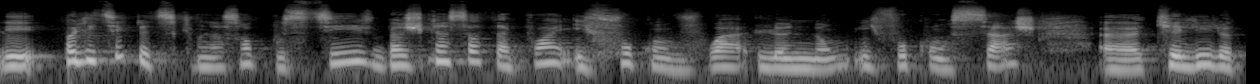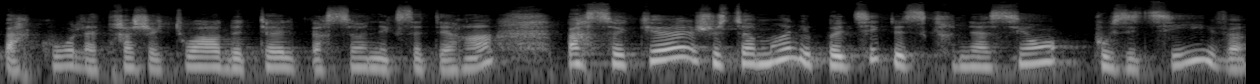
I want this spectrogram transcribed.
les politiques de discrimination positive, ben, jusqu'à un certain point, il faut qu'on voit le nom, il faut qu'on sache quel est le parcours, la trajectoire de telle personne, etc. Parce que, justement, les politiques de discrimination positive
